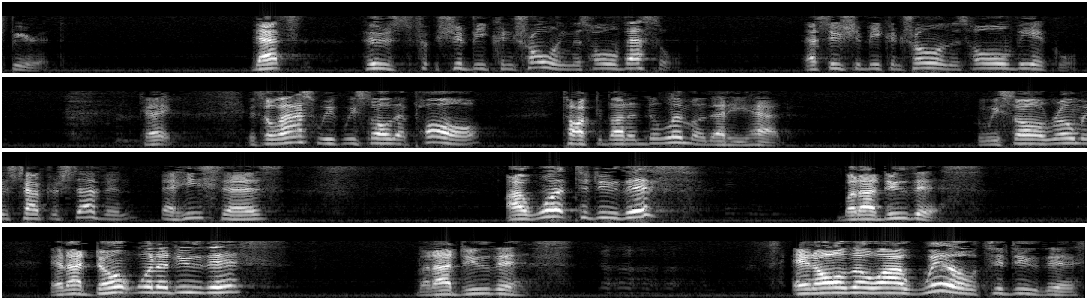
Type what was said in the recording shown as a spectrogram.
spirit. That's who should be controlling this whole vessel. That's who should be controlling this whole vehicle. Okay? And so last week we saw that Paul talked about a dilemma that he had. And we saw in Romans chapter 7 that he says, I want to do this, but I do this. And I don't want to do this, but I do this. And although I will to do this,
